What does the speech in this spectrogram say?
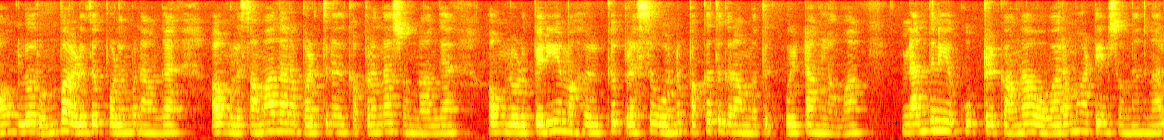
அவங்களும் ரொம்ப அழுது புலம்புனாங்க. அவங்கள சமாதானப்படுத்தினதுக்கு அப்புறம் தான் சொன்னாங்க. அவங்களோட பெரிய மகளுக்கு பிரசவம்னு பக்கத்து கிராமத்துக்கு போயிட்டாங்களாமா? நந்தினியை கூப்பிட்ருக்காங்க அவள் வரமாட்டேன்னு சொன்னதுனால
